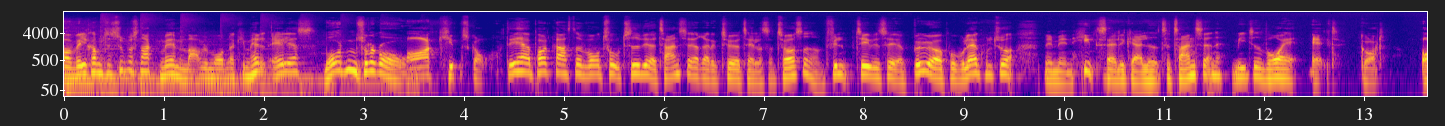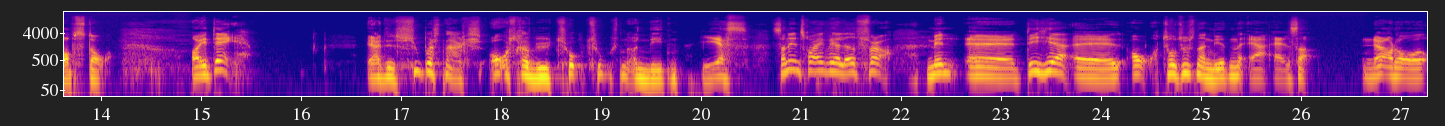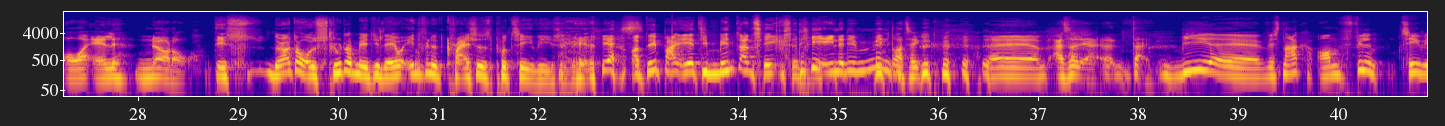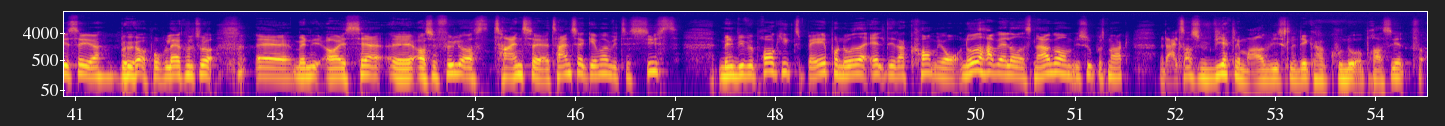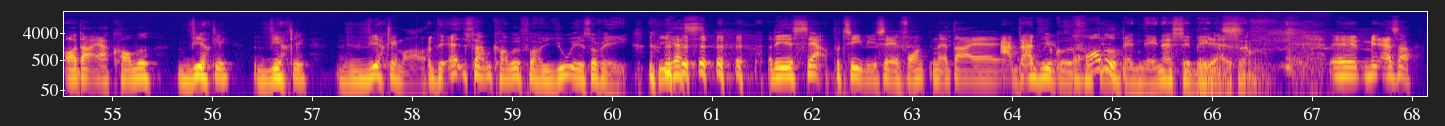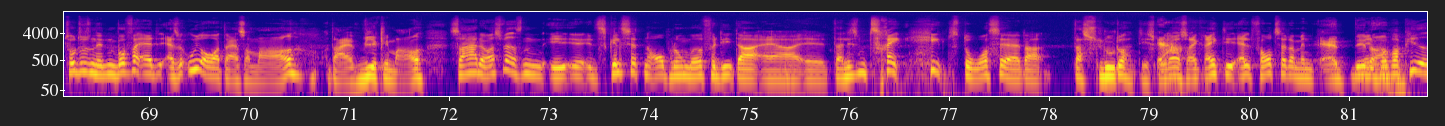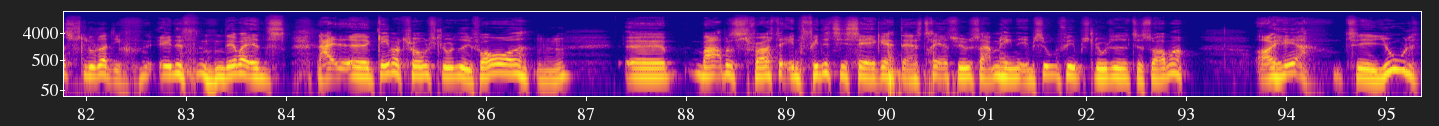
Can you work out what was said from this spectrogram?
og velkommen til Supersnak med Marvel Morten og Kim Helt, alias Morten Søndergaard. og Kim Skov. Det her er podcastet, hvor to tidligere tegneserieredaktører taler sig tosset om film, tv-serier, bøger og populærkultur, men med en helt særlig kærlighed til tegneserierne, mediet, hvor alt godt opstår. Og i dag, Er det Supersnaks årsrevy 2019? yes, sådan en tror jeg ikke, vi har lavet før, men øh, det her øh, år, 2019, er altså nørdåret over alle nørdår. Det nørdåret slutter med, at de laver Infinite Crisis på tv, simpelthen. Yes. Og det er bare en af de mindre ting, simpelthen. Det er en af de mindre ting. øh, altså, der, vi øh, vil snakke om film, tv-serier, bøger og populærkultur, øh, men, og, især, øh, og selvfølgelig også tegneserier. Tegneserier gemmer vi til sidst, men vi vil prøve at kigge tilbage på noget af alt det, der kom i år. Noget har vi allerede snakket om i Supersnak, men der er altså også virkelig meget, vi slet ikke har kunnet nå at presse ind, og der er kommet virkelig, virkelig, virkelig meget. Og det er alt sammen kommet fra US of A. Yes. Og det er især på tv-seriefronten, at der er Jamen, der er de jo gået proppet. bananas, Yes. altså. Øh, men altså, 2019, hvorfor er det, altså udover at der er så meget, og der er virkelig meget, så har det også været sådan et, et skilsættende år på nogle måder, fordi der er, øh, der er ligesom tre helt store serier, der, der slutter. De slutter ja. Så ikke rigtigt, alt fortsætter, men, Ja, det men på papiret slutter de. It never ends. Nej, uh, Game of Thrones sluttede i foråret. Mm-hmm. Uh, Marvels første Infinity Saga, deres 23 sammenhængende MCU-film, sluttede til sommer. Og her til jul,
